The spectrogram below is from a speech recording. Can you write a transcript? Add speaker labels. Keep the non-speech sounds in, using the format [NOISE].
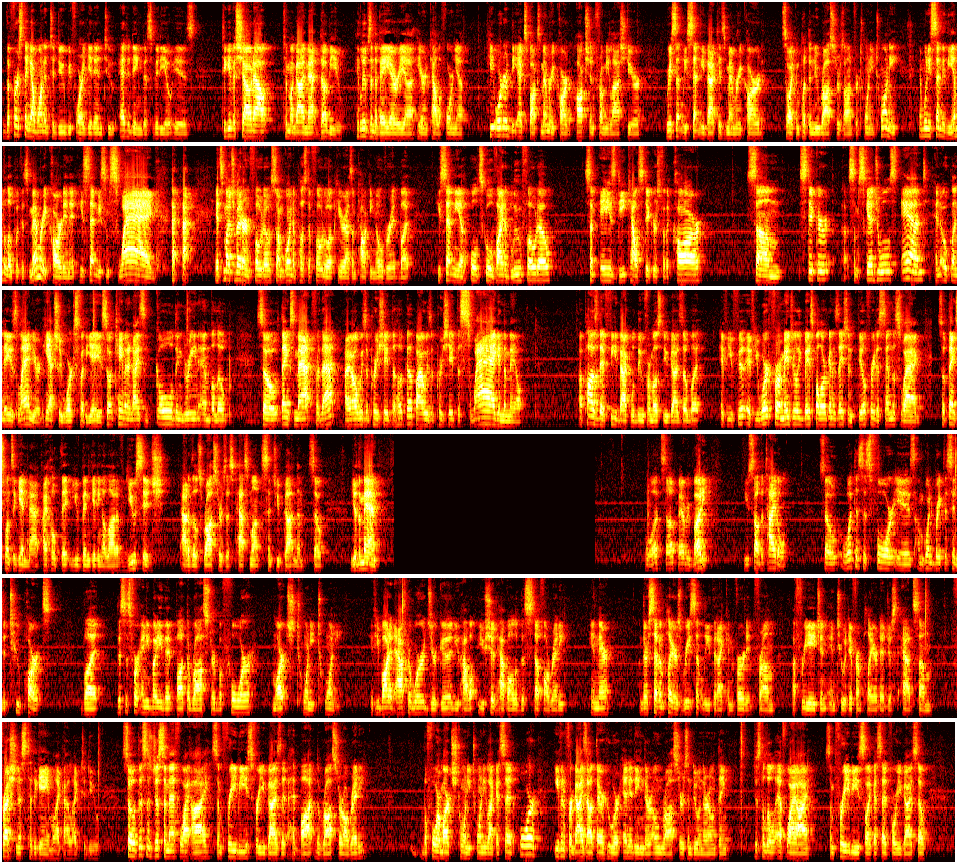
Speaker 1: the first thing I wanted to do before I get into editing this video is to give a shout out to my guy Matt W. He lives in the Bay Area here in California. He ordered the Xbox memory card auction from me last year, recently sent me back his memory card so I can put the new rosters on for 2020. And when he sent me the envelope with his memory card in it, he sent me some swag. [LAUGHS] it's much better in photo, so I'm going to post a photo up here as I'm talking over it, but he sent me an old school Vida Blue photo, some A's decal stickers for the car, some sticker, uh, some schedules, and an Oakland A's lanyard. He actually works for the A's, so it came in a nice gold and green envelope. So thanks Matt for that. I always appreciate the hookup. I always appreciate the swag in the mail. A positive feedback will do for most of you guys though, but if you feel if you work for a Major League Baseball organization, feel free to send the swag. So thanks once again, Matt. I hope that you've been getting a lot of usage out of those rosters this past month since you've gotten them. So you're the man. What's up, everybody? You saw the title. So what this is for is, I'm going to break this into two parts, but this is for anybody that bought the roster before March 2020. If you bought it afterwards, you're good. You have you should have all of this stuff already in there. There's seven players recently that I converted from a free agent into a different player to just add some freshness to the game like I like to do. So this is just some FYI, some freebies for you guys that had bought the roster already before March 2020, like I said, or even for guys out there who are editing their own rosters and doing their own thing. Just a little FYI, some freebies, like I said, for you guys. So,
